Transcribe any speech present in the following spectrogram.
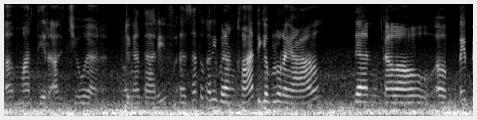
eh, Matir Al dengan tarif eh, satu kali berangkat 30 real dan kalau eh, PP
